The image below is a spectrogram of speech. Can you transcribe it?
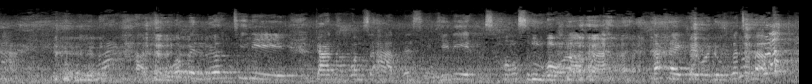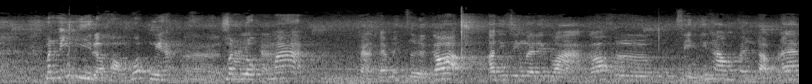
ค่ะ ดีมากค่ะถือว่าเป็นเรื่องที่ดี การทำความสะอาดเป็นสิ่งที่ดีของห้องสโมเราถ้าใครเคยมาดูก็จะแบบ มันไม่มีเหรอของพวกเนี้ย อ่าใช่มันรกมาก หาแทบไม่เจอก็เอาจริงๆเลยดีกว่า ก็คือสิ่งที่ทำเป็นดับแรก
